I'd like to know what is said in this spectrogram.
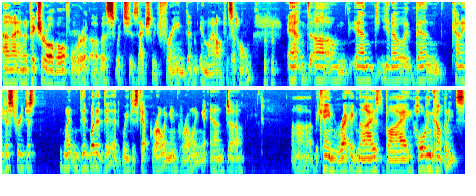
and a picture of all four of us, which is actually framed in, in my office at home. and, um, and, you know, then kind of history just went and did what it did. We just kept growing and growing and uh, uh, became recognized by holding companies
